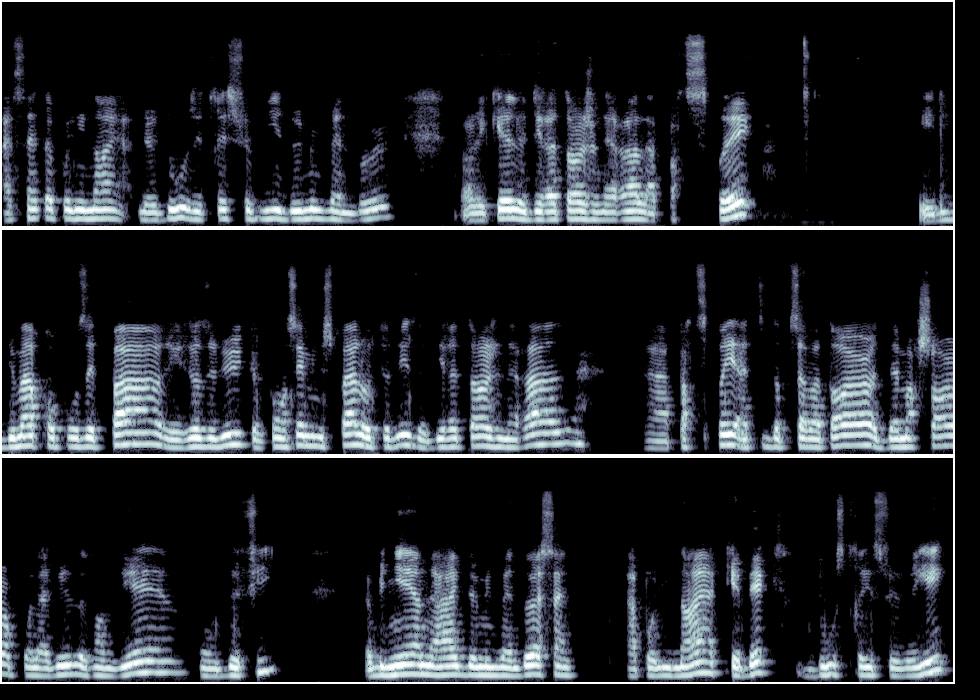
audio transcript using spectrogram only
à Saint-Apollinaire le 12 et 13 février 2022, dans lequel le directeur général a participé. Et dûment proposé par et résolu que le conseil municipal autorise le directeur général à participer à titre d'observateur, démarcheur pour la ville de Grande-Bière au défi Lobinière NAC 2022 à Saint-Apollinaire, Québec, 12-13 février,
